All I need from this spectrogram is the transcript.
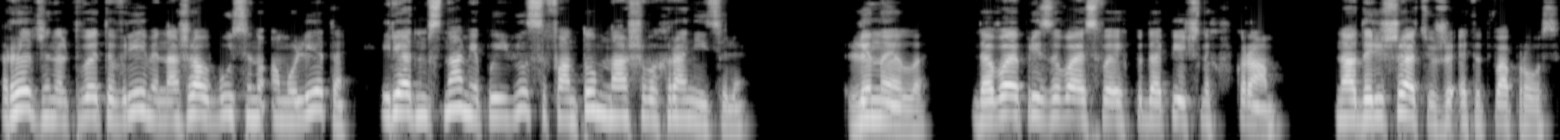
Реджинальд в это время нажал бусину амулета, и рядом с нами появился фантом нашего хранителя. «Линелла, давай призывай своих подопечных в храм. Надо решать уже этот вопрос.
